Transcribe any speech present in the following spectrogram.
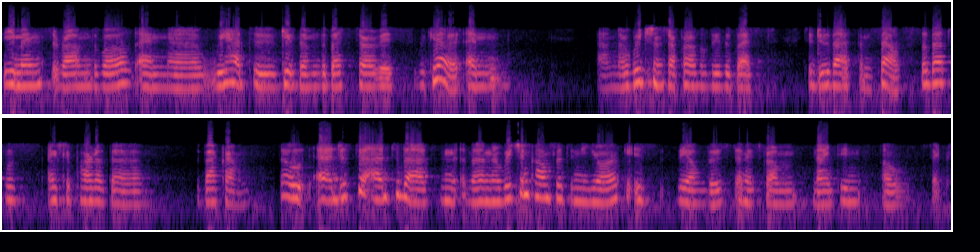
seamen around the world, and uh, we had to give them the best service we could. And uh, Norwegians are probably the best to do that themselves. So that was actually part of the, the background. So uh, just to add to that, the Norwegian consulate in New York is the oldest, and it's from 1906.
